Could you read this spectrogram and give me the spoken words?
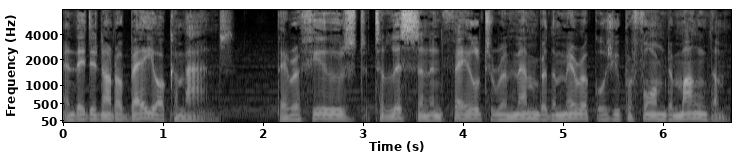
and they did not obey your commands. They refused to listen and failed to remember the miracles you performed among them.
